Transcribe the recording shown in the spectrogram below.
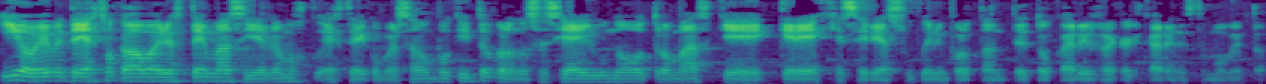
Y obviamente ya has tocado varios temas y ya lo hemos este, conversado un poquito, pero no sé si hay alguno otro más que crees que sería súper importante tocar y recalcar en este momento.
